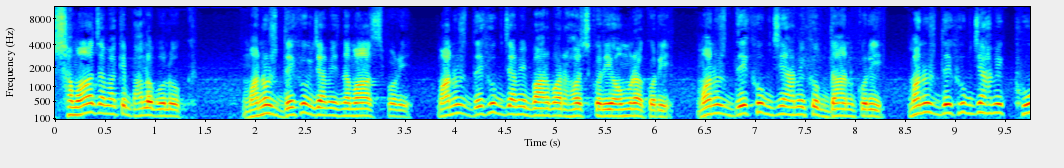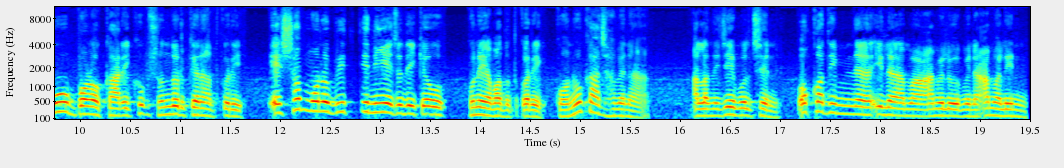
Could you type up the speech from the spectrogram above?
সমাজ আমাকে ভালো বলুক। মানুষ দেখুক যে আমি নামাজ পড়ি। মানুষ দেখুক যে আমি বারবার হজ করি ওমরা করি। মানুষ দেখুক যে আমি খুব দান করি। মানুষ দেখুক যে আমি খুব বড় কারি, খুব সুন্দর কেরাত করি। এসব মনোবৃত্তি নিয়ে যদি কেউ কোনো আবাদত করে, কোনো কাজ হবে না। আল্লাহ নিজেই বলছেন আমালিন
